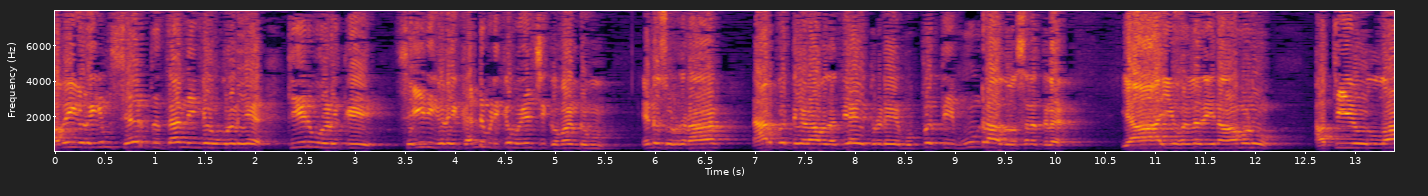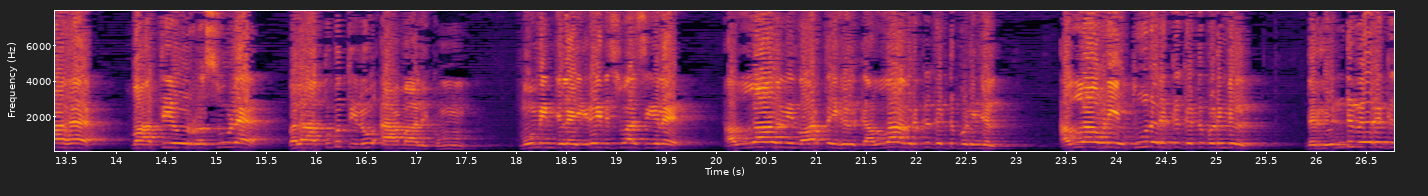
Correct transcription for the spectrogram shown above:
அவைகளையும் சேர்த்து தான் நீங்கள் உங்களுடைய தீர்வுகளுக்கு செய்திகளை கண்டுபிடிக்க முயற்சிக்க வேண்டும். என்று சொல்கிறான்? நாற்பத்தி ஏழாவது அத்தியாயத்தினுடைய முப்பத்தி மூன்றாவது வசனத்துல யாயுகல்லதி நாமனு அத்தியுல்லாக அத்தியூர் ரசூல பலா துபுத்திலு ஆமாலிக்கும் மூமின்களே இறை விசுவாசிகளே அல்லாஹுவின் வார்த்தைகளுக்கு அல்லாவிற்கு கட்டுப்படுங்கள். அல்லாவுடைய தூதருக்கு கட்டுப்படுங்கள். இந்த ரெண்டு பேருக்கு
